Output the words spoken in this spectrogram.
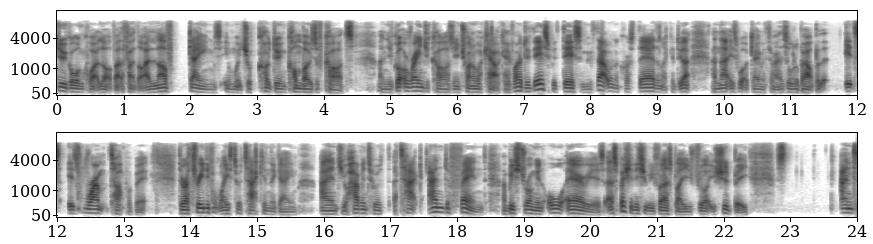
do go on quite a lot about the fact that I love games in which you're doing combos of cards and you've got a range of cards and you're trying to work out okay if I do this with this and move that one across there then I can do that and that is what a Game of Thrones is all about but it's it's ramped up a bit. There are three different ways to attack in the game, and you're having to attack and defend and be strong in all areas. Especially initially when you first play, you feel like you should be. And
